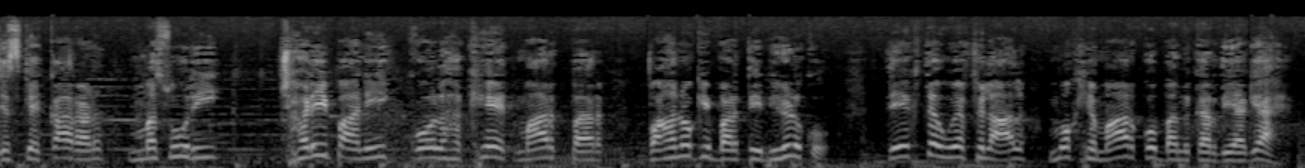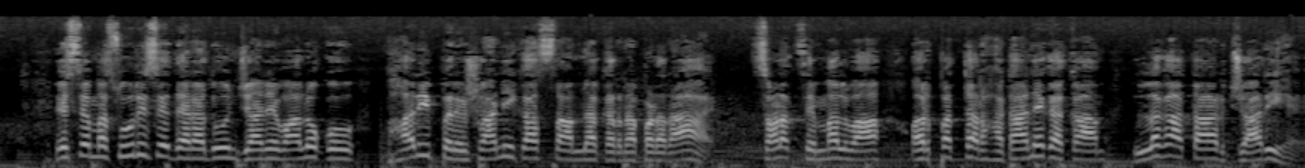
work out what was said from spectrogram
जिसके कारण मसूरी छड़ी पानी कोल्ह खेत मार्ग पर वाहनों की बढ़ती भीड़ को देखते हुए फ़िलहाल मुख्य मार्ग को बंद कर दिया गया है। इससे मसूरी से देहरादून जाने वालों को भारी परेशानी का सामना करना पड़ रहा है। सड़क से मलबा और पत्थर हटाने का काम लगातार जारी है।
